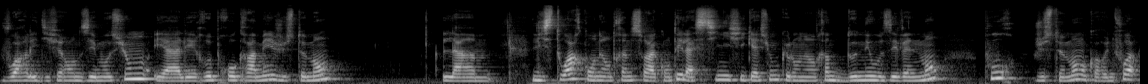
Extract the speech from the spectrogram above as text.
voir les différentes émotions et à aller reprogrammer justement l'histoire qu'on est en train de se raconter, la signification que l'on est en train de donner aux événements pour justement, encore une fois,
